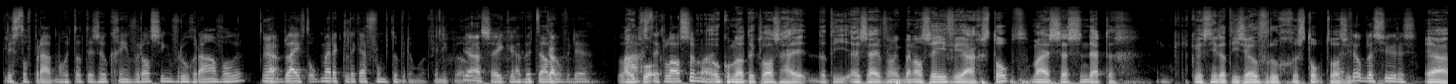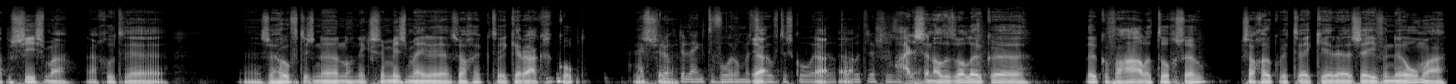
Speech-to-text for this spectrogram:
Christophe praat, maar goed, dat is ook geen verrassing. Vroeger aanvaller. Maar Ja. het blijft opmerkelijk even om te benoemen, vind ik wel. Ja, We zeker. hebben het al over de laagste klasse, maar Ook omdat ik las, hij, dat hij, hij zei van ik ben al zeven jaar gestopt, maar hij is 36. Ik, ik wist niet dat hij zo vroeg gestopt was. veel blessures. Ja, precies. Maar nou goed, eh, eh, zijn hoofd is eh, nog niks mis mee, zag ik. Twee keer raak gekopt. Heeft Dus, er eh, ook de lengte voor om zijn hoofd te scoren. Wat ja. dat betreft is het, Ah, er eh, zijn altijd wel leuke, leuke verhalen, toch zo. Ik zag ook weer twee keer eh, 7-0, maar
